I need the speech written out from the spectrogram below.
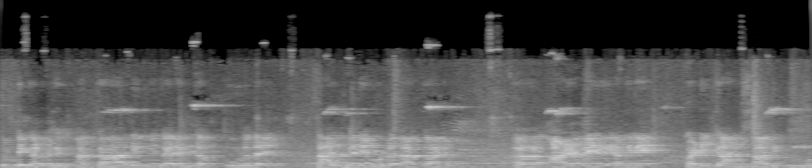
കുട്ടികൾക്ക് അക്കാദമിക രംഗം കൂടുതൽ താല്പര്യമുള്ളതാക്കാനും ആഴമേറി അതിനെ പഠിക്കാനും സാധിക്കുന്നു.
